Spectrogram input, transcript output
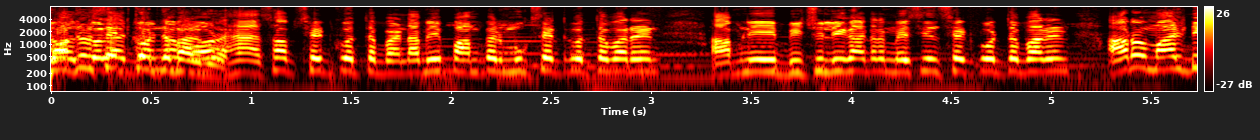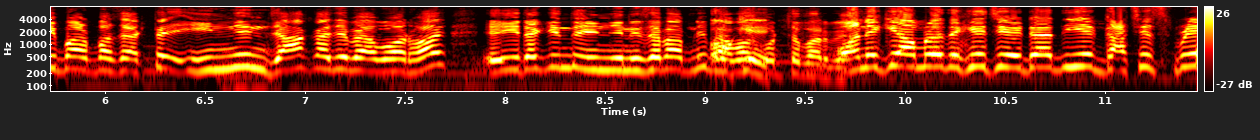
জল set করতে জন্য পারব। হ্যাঁ সব সেট করতে পারেন। আপনি পাম্পের মুখ সেট করতে পারেন আপনি বিচুলি কাটার মেশিন সেট করতে পারেন আরও মাল্টিপারপাস একটা ইঞ্জিন যা কাজে ব্যবহার হয় এইটা কিন্তু ইঞ্জিন হিসেবে আপনি ব্যবহার করতে পারবেন। অনেকে আমরা দেখেছি এটা দিয়ে গাছে স্প্রে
